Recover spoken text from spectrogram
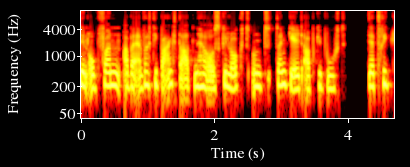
den Opfern aber einfach die Bankdaten herausgelockt und dann Geld abgebucht. Der Trick,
